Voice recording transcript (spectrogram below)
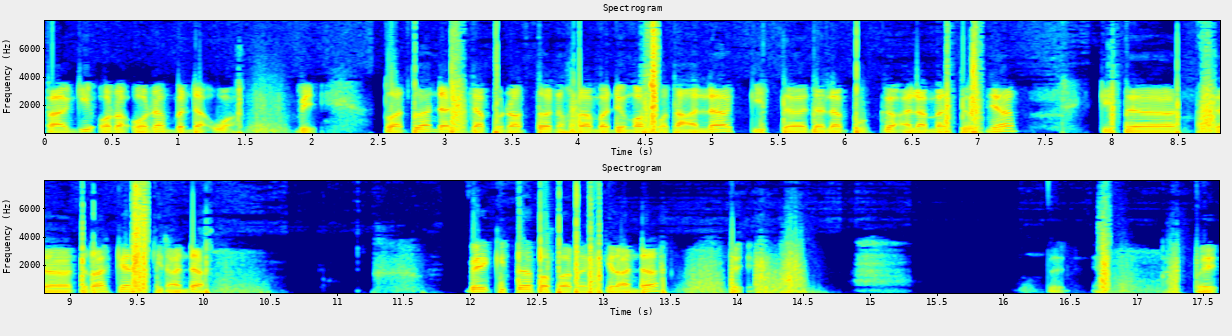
bagi orang-orang berdakwah. Baik. Tuan-tuan dan sedang penonton Ramadan Allah SWT, kita dalam buka alamat seterusnya, kita terangkan skill anda. Baik, kita paparan skill anda. Baik. Baik.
